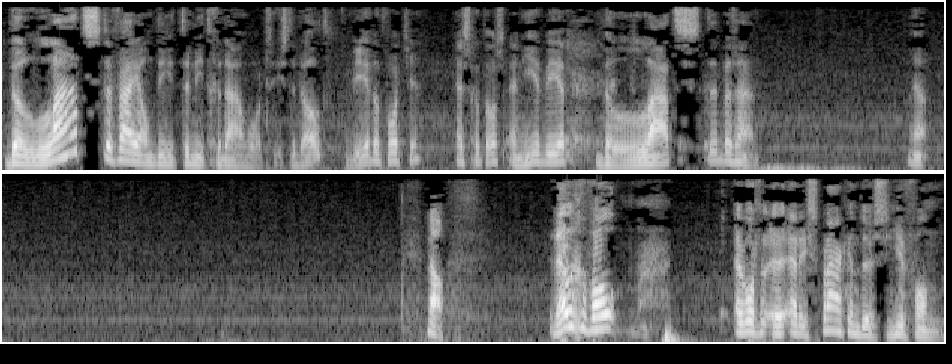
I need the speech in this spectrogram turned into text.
de laatste vijand die te niet gedaan wordt, is de dood. Weer dat woordje, eschatos. En hier weer de laatste bezuin. Ja. Nou, in elk geval, er, wordt, eh, er is sprake dus hier van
